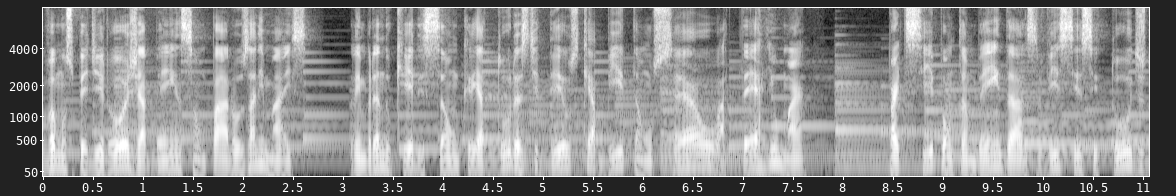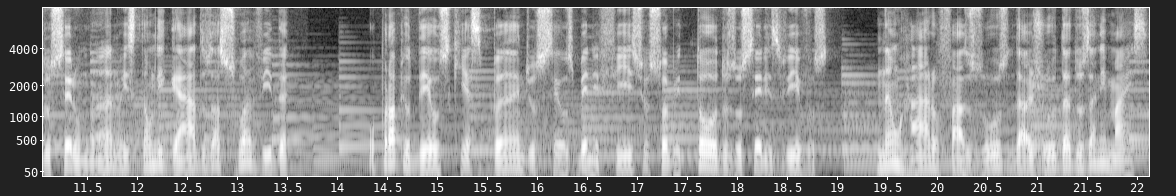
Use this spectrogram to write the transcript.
Vamos pedir hoje a bênção para os animais lembrando que eles são criaturas de Deus que habitam o céu, a terra e o mar. Participam também das vicissitudes do ser humano e estão ligados à sua vida. O próprio Deus que expande os seus benefícios sobre todos os seres vivos, não raro faz uso da ajuda dos animais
